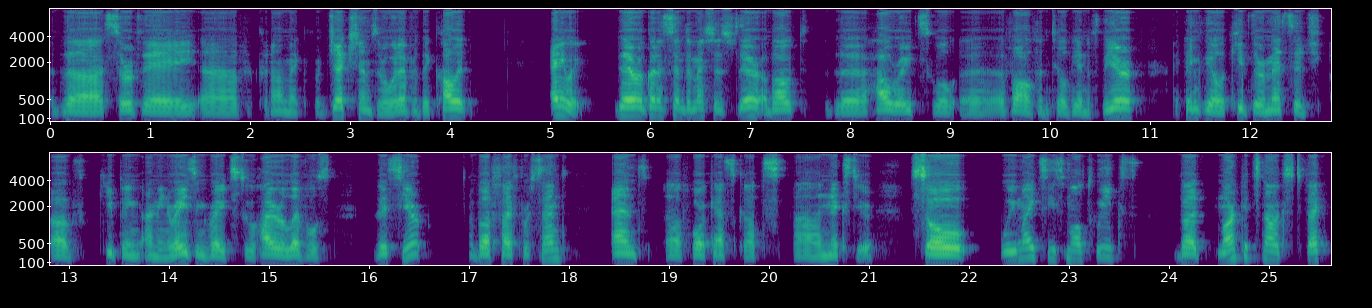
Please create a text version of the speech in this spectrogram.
the survey of economic projections or whatever they call it. Anyway, they're going to send a message there about the how rates will uh, evolve until the end of the year. I think they'll keep their message of keeping, I mean, raising rates to higher levels this year, above 5%, and uh, forecast cuts uh, next year. So we might see small tweaks but markets now expect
